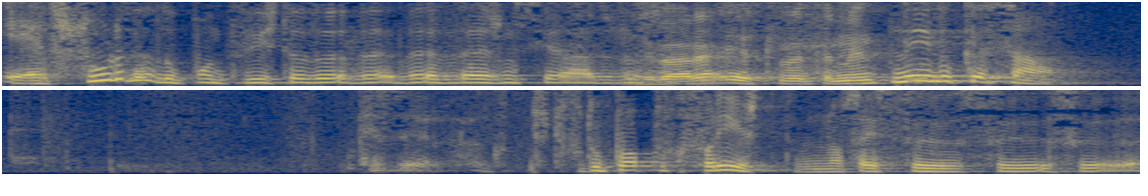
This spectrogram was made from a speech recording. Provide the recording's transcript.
é absurda do ponto de vista do, das necessidades do Mas agora, serviço. esse levantamento. Na educação. Quer dizer, tu próprio referiste, não sei se, se, se,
